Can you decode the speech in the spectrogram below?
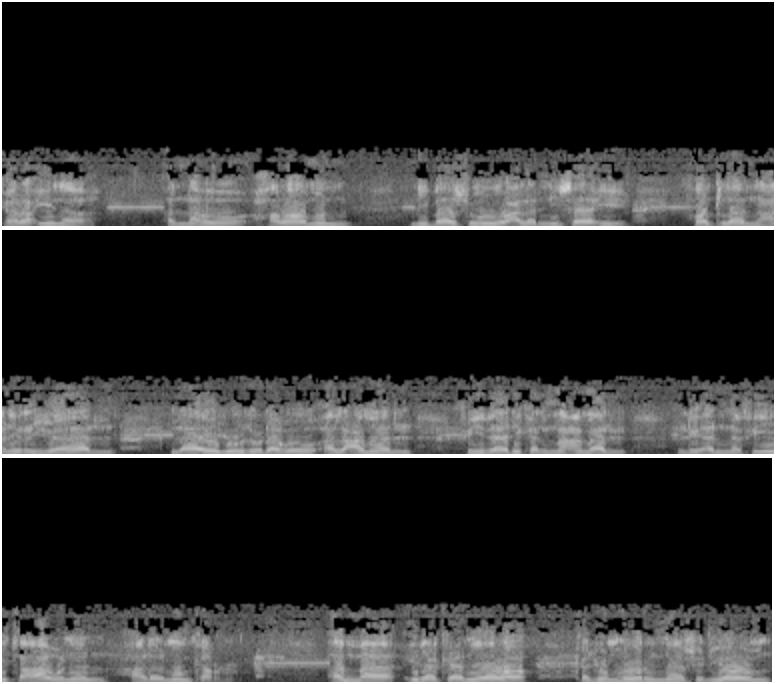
كرأينا أنه حرام لباسه على النساء فضلا عن الرجال لا يجوز له العمل في ذلك المعمل لأن فيه تعاونا على المنكر. أما إذا كان يرى كجمهور الناس اليوم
